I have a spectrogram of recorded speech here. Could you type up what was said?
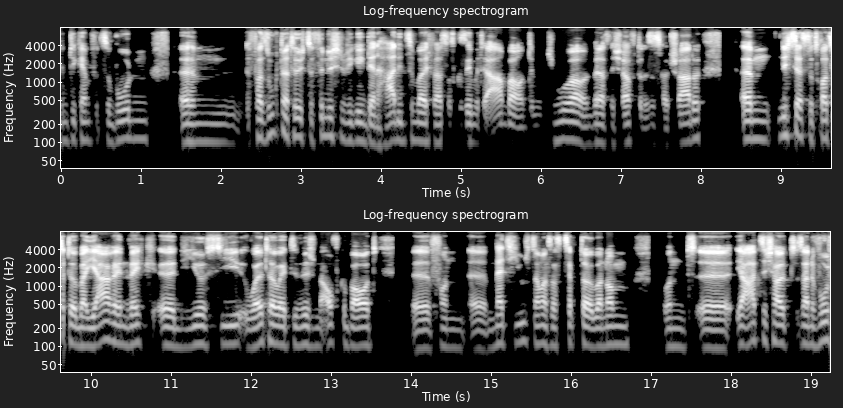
nimmt die Kämpfe zu Boden, ähm, versucht natürlich zu finishen, wie gegen Dan Hardy zum Beispiel, hast du das gesehen mit der Armbar und dem Kimura und wenn er es nicht schafft, dann ist es halt schade. Ähm, nichtsdestotrotz hat er über Jahre hinweg äh, die UFC Welterweight Division aufgebaut, äh, von äh, Matt Hughes damals das Zepter übernommen und äh, ja, hat sich halt seine wohl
